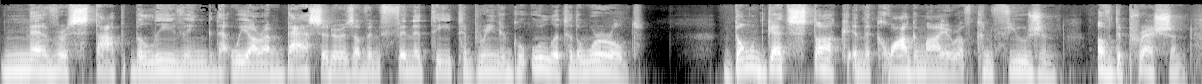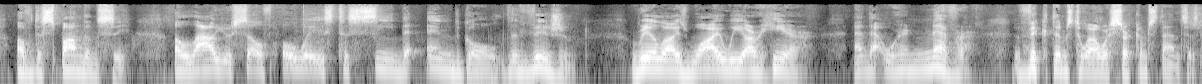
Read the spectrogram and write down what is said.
Never stop believing that we are ambassadors of infinity to bring a geula to the world. Don't get stuck in the quagmire of confusion, of depression, of despondency. Allow yourself always to see the end goal, the vision realize why we are here and that we're never victims to our circumstances.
